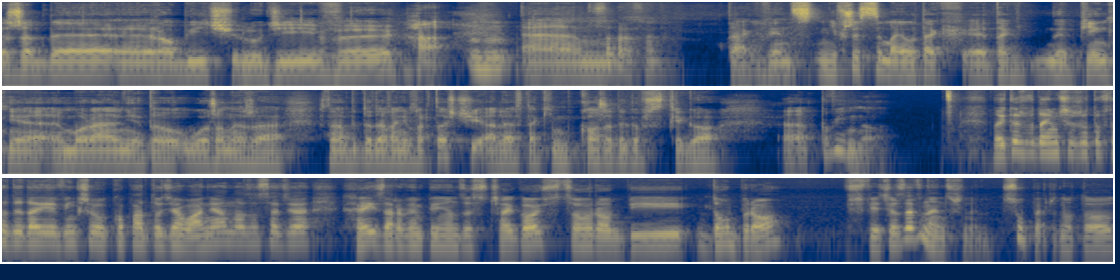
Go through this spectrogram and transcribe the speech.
żeby robić ludzi w H. Mhm. Um, 100%. Tak, więc nie wszyscy mają tak, e, tak pięknie e, moralnie to ułożone, że to ma być dodawanie wartości, ale w takim korze tego wszystkiego e, powinno. No i też wydaje mi się, że to wtedy daje większego kopa do działania na zasadzie hej, zarabiam pieniądze z czegoś, co robi dobro w świecie zewnętrznym. Super, no to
